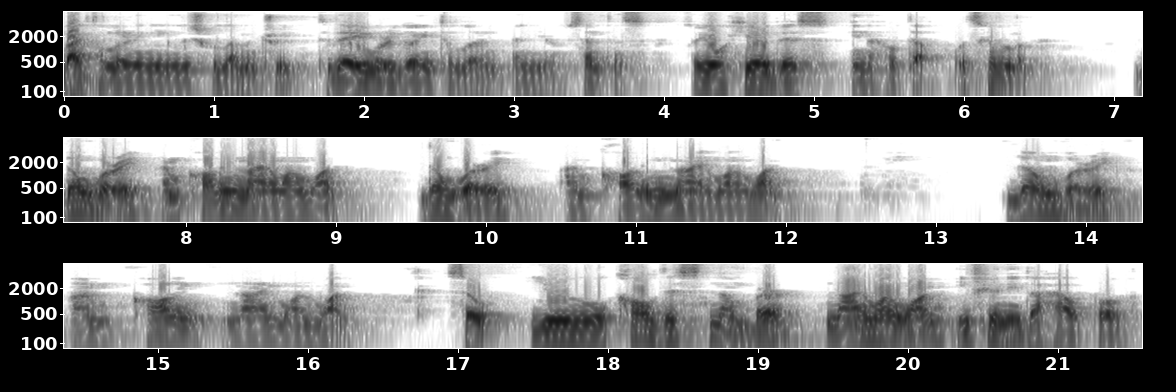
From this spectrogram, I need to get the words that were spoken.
back to Learning English with Lemon Tree. Today we're going to learn a new sentence. So you'll hear this in a hotel. Let's have a look. Don't worry, I'm calling 911. Don't worry, I'm calling 911. Don't worry, I'm calling 911. So you call this number 911 if you need the help of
